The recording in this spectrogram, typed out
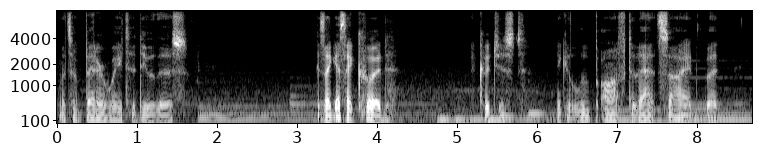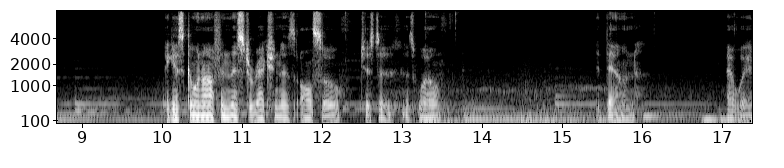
What's a better way to do this? Because I guess I could. I could just make it loop off to that side, but I guess going off in this direction is also just a, as well. Head down that way.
